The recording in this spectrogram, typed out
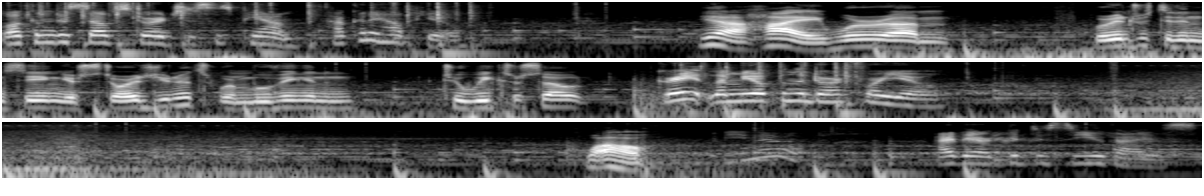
Welcome to Self Storage. This is Pam. How can I help you? Yeah, hi. We're um, we're interested in seeing your storage units. We're moving in two weeks or so. Great, let me open the door for you. Wow. What do you know? Hi there, good to see you guys.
